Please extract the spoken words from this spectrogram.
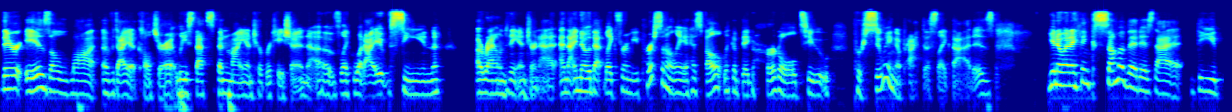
there is a lot of diet culture. At least that's been my interpretation of like what I've seen around the internet. And I know that, like, for me personally, it has felt like a big hurdle to pursuing a practice like that. Is, you know, and I think some of it is that the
